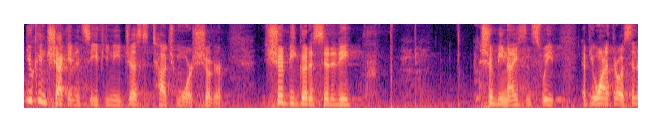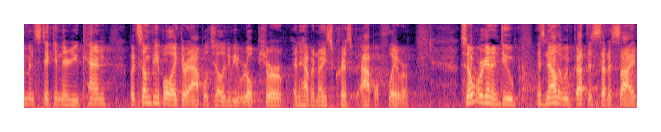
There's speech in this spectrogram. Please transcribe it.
you can check it and see if you need just a touch more sugar. Should be good acidity. Should be nice and sweet. If you want to throw a cinnamon stick in there, you can. But some people like their apple jelly to be real pure and have a nice crisp apple flavor. So what we're going to do is now that we've got this set aside,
